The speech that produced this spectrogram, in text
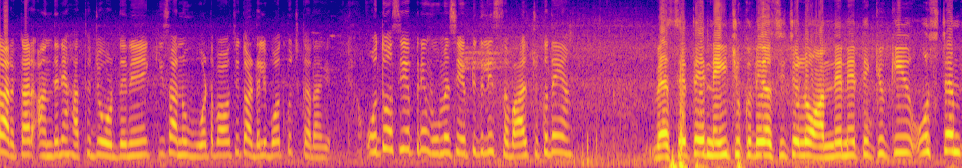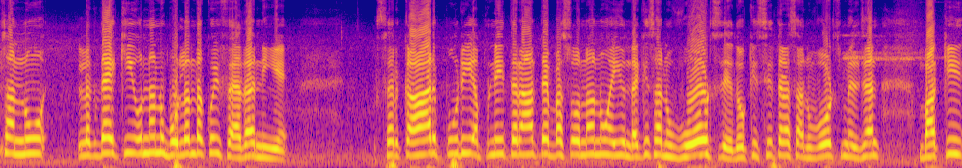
ਘਰ ਘਰ ਆਉਂਦੇ ਨੇ ਹੱਥ ਜੋੜਦੇ ਨੇ ਕਿ ਸਾਨੂੰ ਵੋਟ ਪਾਓ ਅਸੀਂ ਤੁਹਾਡੇ ਲਈ ਬਹੁਤ ਕੁਝ ਕਰਾਂਗੇ। ਉਦੋਂ ਅਸੀਂ ਆਪਣੀ ਔਮਨ ਸੇਫਟੀ ਦੇ ਲਈ ਸਵਾਲ ਚੁੱਕਦੇ ਹਾਂ। ਵੈਸੇ ਤੇ ਨਹੀਂ ਚੁੱਕਦੇ ਅਸੀਂ ਚਲੋ ਆਉਂਦੇ ਨੇ ਤੇ ਕਿਉਂਕਿ ਉਸ ਟਾਈਮ ਸਾਨੂੰ ਲੱਗਦਾ ਹੈ ਕਿ ਉਹਨਾਂ ਨੂੰ ਬੋਲਣ ਦਾ ਕੋਈ ਫਾਇਦਾ ਨਹੀਂ ਹੈ। ਸਰਕਾਰ ਪੂਰੀ ਆਪਣੀ ਤਰ੍ਹਾਂ ਤੇ ਬਸ ਉਹਨਾਂ ਨੂੰ ਇਹੀ ਹੁੰਦਾ ਕਿ ਸਾਨੂੰ ਵੋਟਸ ਦੇ ਦਿਓ ਕਿਸੇ ਤਰ੍ਹਾਂ ਸਾਨੂੰ ਵੋਟਸ ਮਿਲ ਜਾਣ। ਬਾਕੀ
